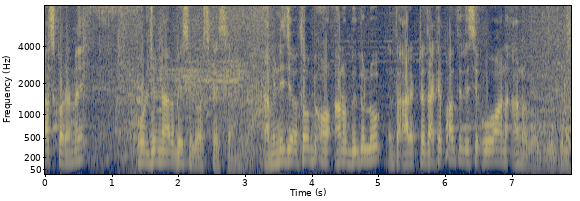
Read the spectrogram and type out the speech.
কাজ করে নাই। ওর জন্য আরও বেশি লস খাইছি আমরা। আমি নিজে অত অনভিজ্ঞ লোক কিন্তু আরেকটা যাকে পালতে দিয়েছি ও আন- অনভিজ্ঞ লোক।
